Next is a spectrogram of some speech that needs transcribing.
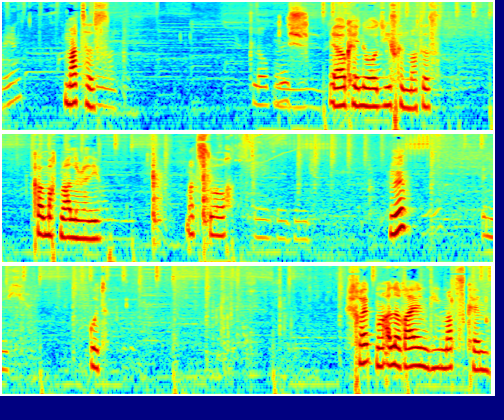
Wen? Mattes. Glaub nicht. Ja, okay, nur die kennen Mattes. Komm, macht mal alle ready. Mattes du auch. Ich, bin ich. Ne? Bin ich. Gut. Schreibt mal alle rein, die Mats kennen.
